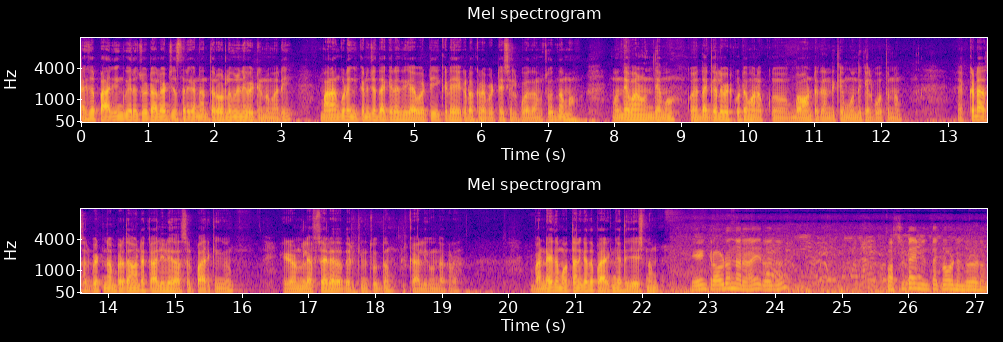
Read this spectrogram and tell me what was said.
యాక్చువల్ పార్కింగ్ వేరే చోట అలర్ట్ చేస్తారు కానీ అంత రోడ్ల మీదనే పెట్టిండ్రు మరి. మనం కూడా ఇక్కడి నుంచే దగ్గరది కాబట్టి ఇక్కడే ఎక్కడొక్కడ పెట్టేసి వెళ్ళిపోదాం. చూద్దాం. ముందేమైనా ఉందేమో. కొంచెం దగ్గరలో పెట్టుకుంటే మనకు బాగుంటుంది. అందుకే ముందుకు వెళ్ళిపోతున్నాం. ఎక్కడ అసలు పెట్టినాం? పెడదామంటే ఖాళీ లేదు అసలు పార్కింగ్. ఇక్కడ లెఫ్ట్ సైడ్ ఏదో దొరికింది చూద్దాం. ఇప్పుడు ఖాళీగా ఉంది అక్కడ. బండి అయితే మొత్తానికి అయితే పార్కింగ్ అయితే చేసినాం. ఏం క్రౌడ్ ఉన్నారా ఈరోజు? ఫస్ట్ టైం ఇంత క్రౌడ్ నేను చూడడం.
